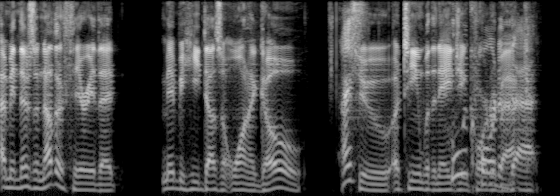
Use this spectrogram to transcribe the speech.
I mean, there's another theory that maybe he doesn't want to go I- to a team with an aging reported quarterback.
